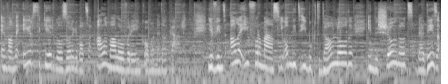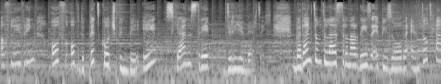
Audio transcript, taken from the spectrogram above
en van de eerste keer wil zorgen dat ze allemaal overeenkomen met elkaar. Je vindt alle informatie om dit e-book te downloaden in de show notes bij deze aflevering of op de petcoach.be schuine streep 33. Bedankt om te luisteren naar deze episode en tot gauw!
